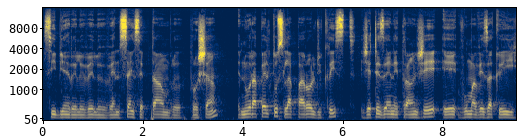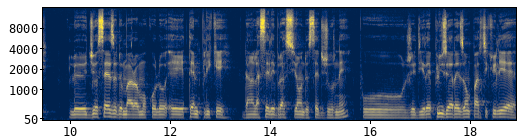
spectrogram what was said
si bien relevé, le 25 septembre prochain nous rappelle tous la parole du Christ. J'étais un étranger et vous m'avez accueilli. Le diocèse de Maramokolo est impliqué dans la célébration de cette journée pour, je dirais, plusieurs raisons particulières.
